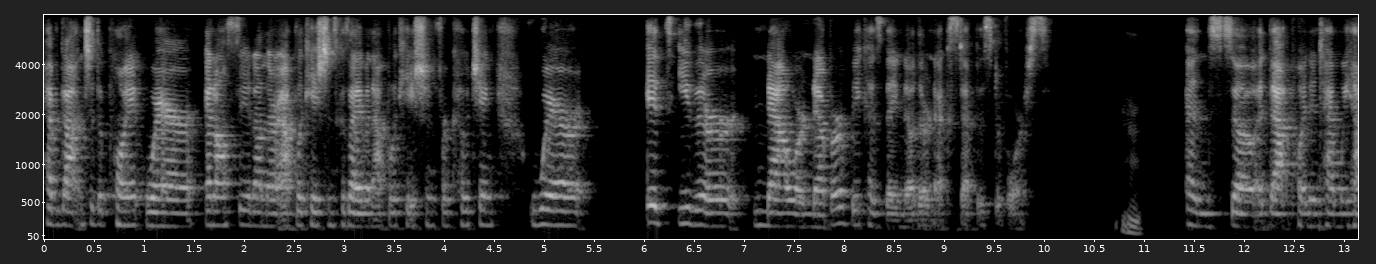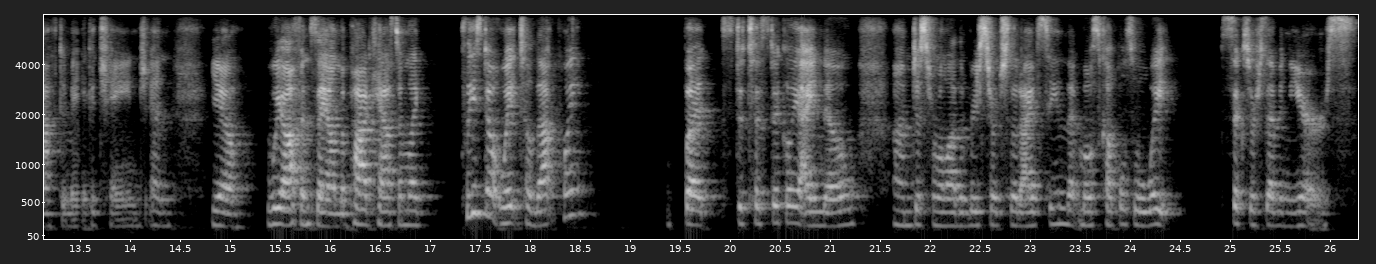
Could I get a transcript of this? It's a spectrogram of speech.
have gotten to the point where, and I'll see it on their applications because I have an application for coaching where it's either now or never because they know their next step is divorce. Mm-hmm. And so at that point in time, we have to make a change. And, you know, we often say on the podcast, I'm like, please don't wait till that point. But statistically, I know um, just from a lot of the research that I've seen that most couples will wait six or seven years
